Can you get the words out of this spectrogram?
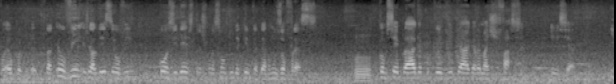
foi, é portanto, eu vim, já disse, eu vim com as ideias de transformação tudo aquilo que a Terra nos oferece. Hum. Comecei para a água porque eu vi que a água era mais fácil iniciar. E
